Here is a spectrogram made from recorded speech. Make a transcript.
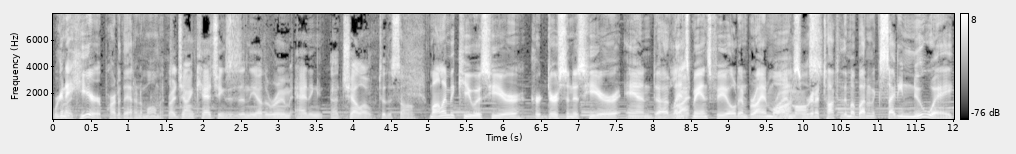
We're going to hear part of that in a moment. Right, John Catchings is in the other room adding a cello to the song. Molly McHugh is here, Kurt Durson is here, and uh, Lance Brian, Mansfield and Brian Moss. Brian Moss. We're going to talk to them about an exciting new way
